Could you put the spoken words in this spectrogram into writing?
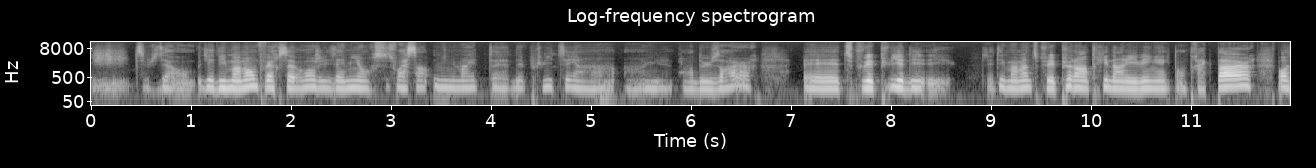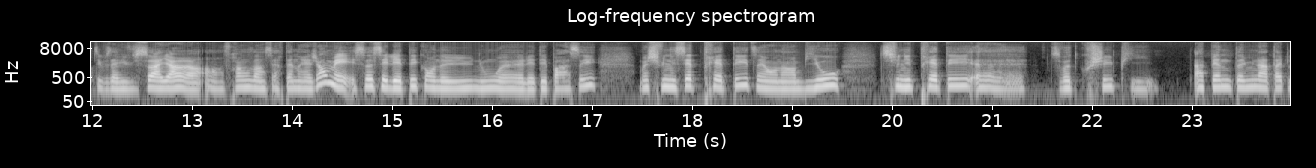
il y a des moments où on pouvait recevoir, j'ai des amis ont reçu 60 mm de pluie en, en, deux heures. Euh, tu pouvais plus, il y, a des, des moments où tu pouvais plus rentrer dans les vignes avec ton tracteur. Bon, vous avez vu ça ailleurs en, France, dans certaines régions, mais ça, c'est l'été qu'on a eu, nous, euh, l'été passé. Moi, je finissais de traiter, on est en bio, tu finis de traiter, euh, tu vas te coucher, puis à peine tu as mis la tête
